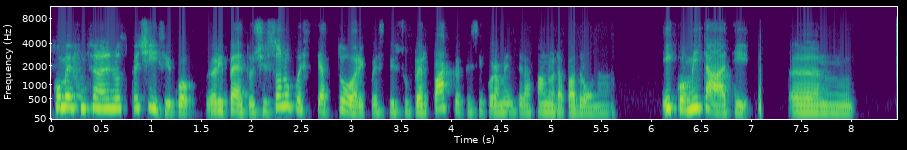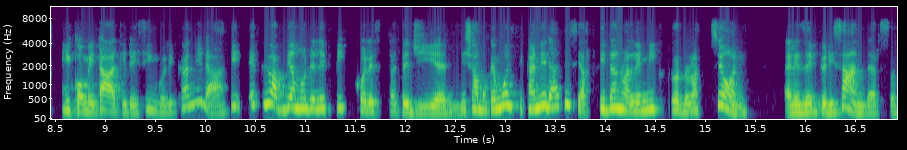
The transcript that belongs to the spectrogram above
Come funziona nello specifico? Ripeto, ci sono questi attori, questi super PAC che sicuramente la fanno da padrona. I comitati ehm, i comitati dei singoli candidati e più abbiamo delle piccole strategie. Diciamo che molti candidati si affidano alle micro donazioni. È l'esempio di Sanders.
